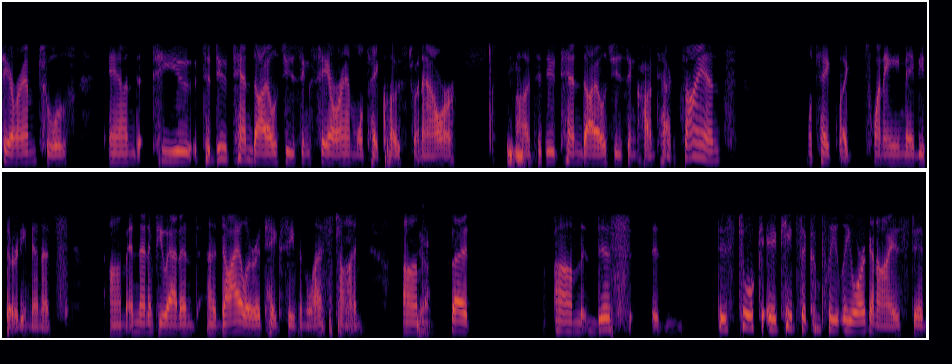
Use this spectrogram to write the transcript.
CRM tools, and to you, to do ten dials using CRM will take close to an hour. Mm-hmm. Uh, to do ten dials using Contact Science will take like twenty, maybe thirty minutes. Um, and then if you add a, a, dialer, it takes even less time. Um, yeah. But um, this this tool it keeps it completely organized. It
